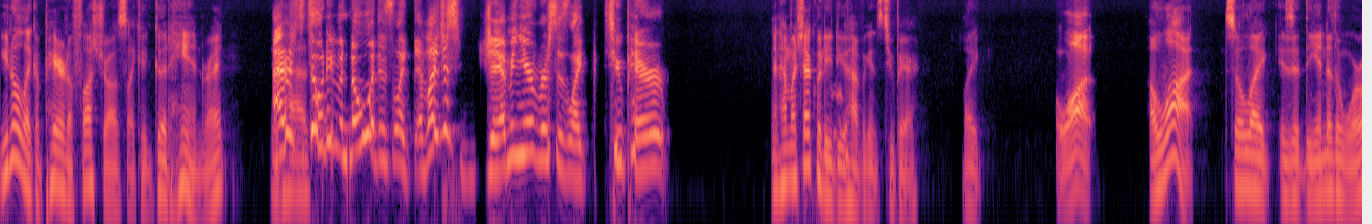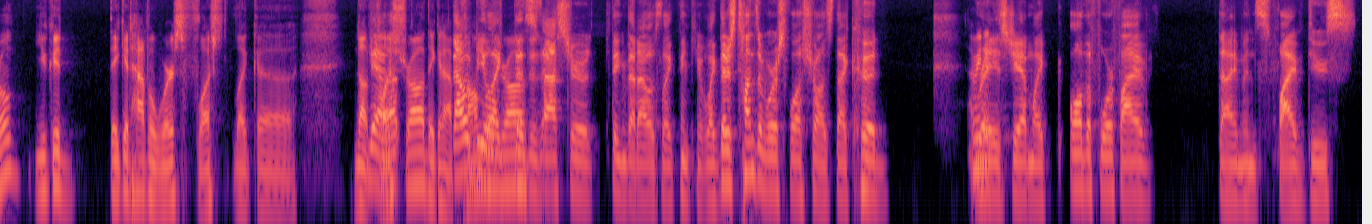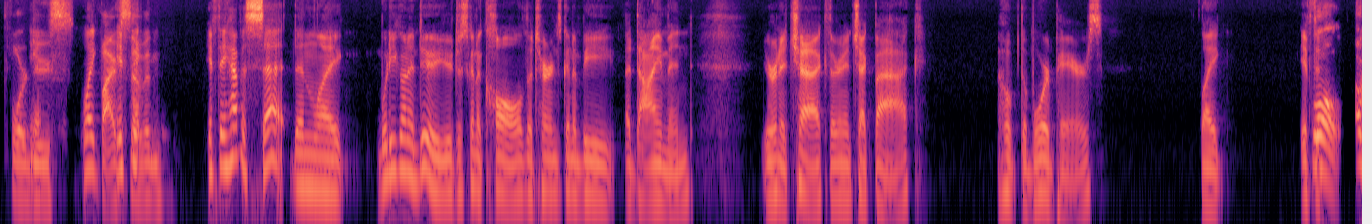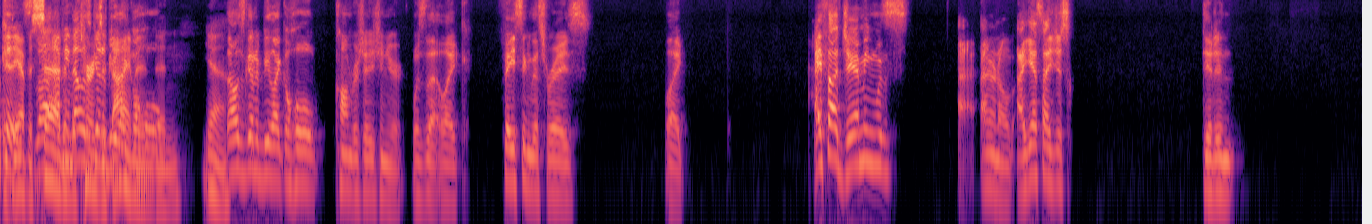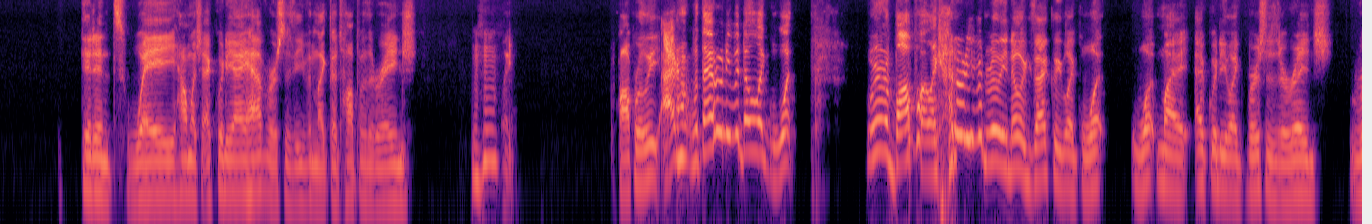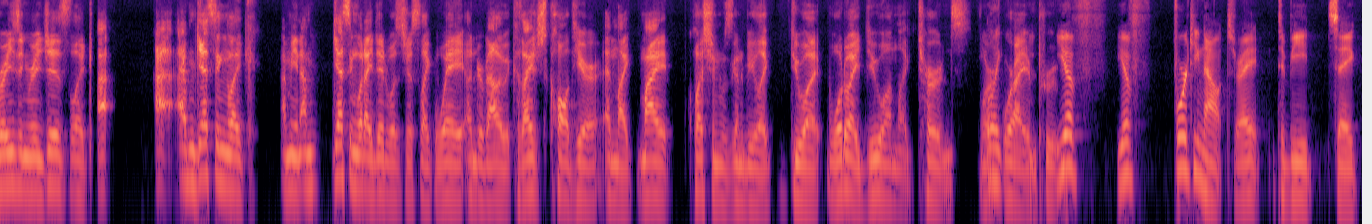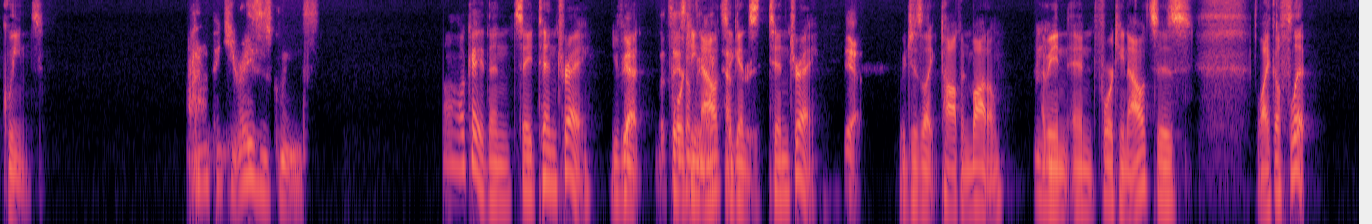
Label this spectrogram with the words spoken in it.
You know, like a pair and a flush draw is like a good hand, right? It I just has- don't even know what is like. Am I just jamming here versus like two pair? And how much equity do you have against two pair? Like A lot. A lot. So like, is it the end of the world? You could, they could have a worse flush, like uh, a not Yeah, flush that- draw. They could have That would be like draws. the disaster thing that I was like thinking of. Like, there's tons of worse flush draws that could I mean, raise jam. Like all the four five diamonds, five deuce, four Yeah. deuce, like five if they- seven. if they have a set, then like, what are you going to do? You're just going to call. The turn's going to be a diamond. You're going to check. They're going to check back. Hope the board pairs. Like, if, the, well, if okay. they have a so set that, I mean, and that was turn's a be like a whole. then yeah, That was gonna be like a whole conversation here. Was that like facing this raise? Like, I thought jamming was. I, I don't know. I guess I just didn't didn't weigh how much equity I have versus even like the top of the range Mhm. properly. I don't. But I don't even know like what we're in a bomb pot. Like I don't even really know exactly like what what my equity like versus the range raising range is. Like I, I I'm guessing like I mean I'm guessing what I did was just like way undervalued because I just called here and like my question was gonna be like do I what do I do on like turns where, like, where I improve? you have you have 14 outs, right, to beat say queens. I don't think he raises queens. Oh, okay, then say 10 tray. You've Yeah, got 14 something like outs 10 against 10 tray. Yeah. which is like top and bottom. I Mhm. mean, and 14 outs is like a flip.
